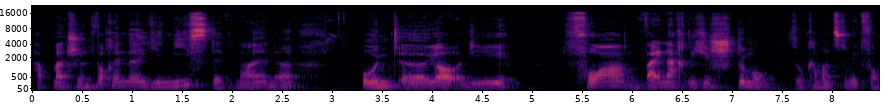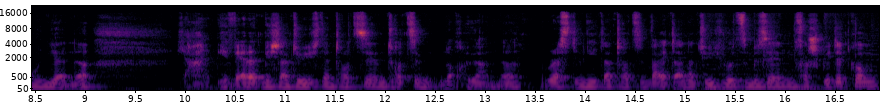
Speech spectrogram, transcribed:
habt man ein schönes Wochenende, genießt das mal, ne? Und äh, ja, die vorweihnachtliche Stimmung, so kann man es nämlich formulieren, ne? Ja, ihr werdet mich natürlich dann trotzdem, trotzdem noch hören, ne? Wrestling geht da trotzdem weiter. Natürlich wird es ein bisschen verspätet kommen.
